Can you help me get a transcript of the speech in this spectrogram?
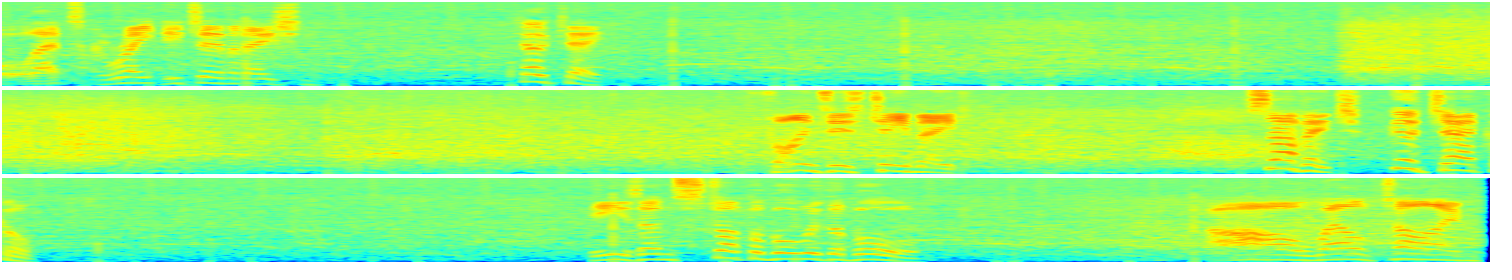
Oh, that's great determination. Koke. Finds his teammate. Savić, good tackle. He's unstoppable with the ball. Oh, well timed.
